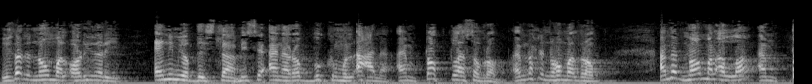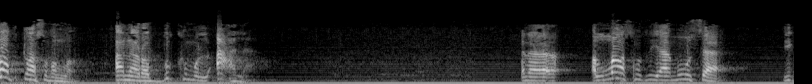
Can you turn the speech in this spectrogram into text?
He's not a normal, ordinary enemy of the Islam. He said, Ana Rabbukumul A'la. I'm top class of Rabb. I'm not a normal Rabb. I'm not normal Allah. I'm top class of Allah. Ana Rabbukumul A'la. And uh, Allah said, Ya Musa, he,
